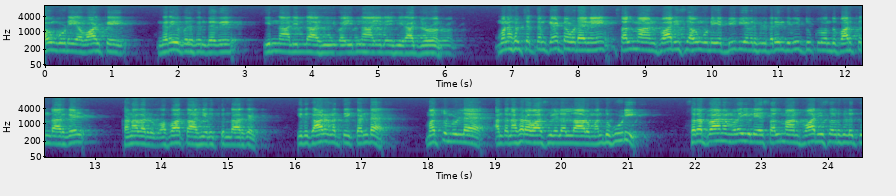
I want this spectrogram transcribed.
அவங்களுடைய வாழ்க்கை நிறைவு பெறுகின்றது. இன்னா லில்லாஹி வ இன்னா இலைஹி ராஜியூன் முனகல் சத்தம் கேட்டவுடனே சல்மான் பாரிஸ் அவங்களுடைய பீவி அவர்கள் விரைந்து வீட்டுக்குள் வந்து பார்க்கின்றார்கள். கணவர் வஃபாத்தாகி இருக்கின்றார்கள். இது காரணத்தை கண்ட மற்றுமுள்ள அந்த நகரவாசிகள் எல்லாரும் வந்து கூடி சிறப்பான முறையிலே சல்மான் பாரிஸ் அவர்களுக்கு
